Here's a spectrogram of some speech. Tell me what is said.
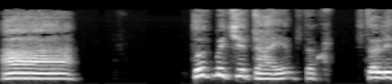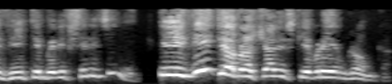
А тут мы читаем, что, что левиты были в середине. И левиты обращались к евреям громко.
